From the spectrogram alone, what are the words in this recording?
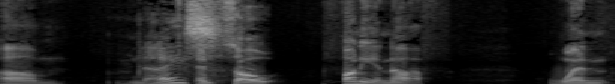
Um, nice. And so, funny enough, when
